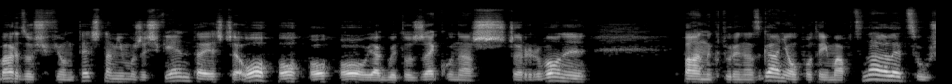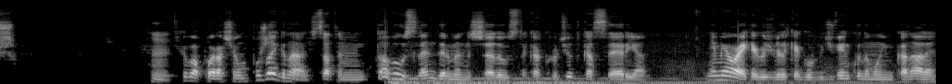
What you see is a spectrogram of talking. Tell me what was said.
bardzo świąteczna, mimo że święta jeszcze o ho ho ho, jakby to rzekł nasz czerwony pan, który nas ganiał po tej mapce, no ale cóż. Hmm, chyba pora się pożegnać. Zatem to był Slenderman Shadows, taka króciutka seria. Nie miała jakiegoś wielkiego wydźwięku na moim kanale,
